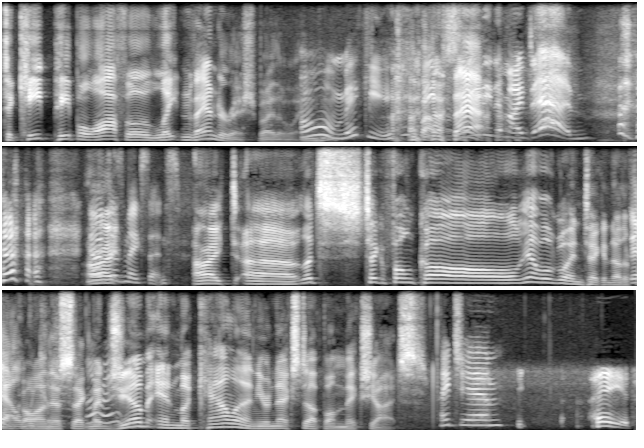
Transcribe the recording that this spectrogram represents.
to keep people off of Leighton Vander Esch, by the way. Oh, Mickey. How about that? I needed my dad. no, All right. it does make sense. All right, uh, let's take a phone call. Yeah, we'll go ahead and take another phone Yeah, call on this segment. Jim and McAllen, you're next up on Mick Shots. Hi, Jim. Hey, it's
